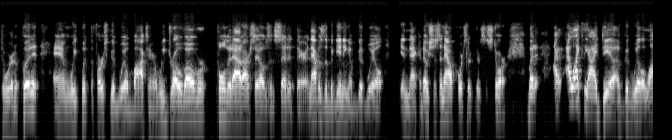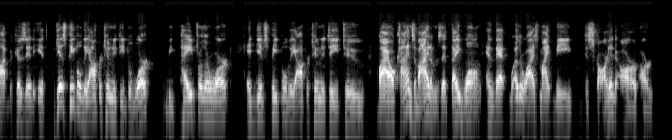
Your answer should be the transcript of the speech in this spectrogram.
to where to put it, and we put the first Goodwill box in there. We drove over pulled it out ourselves and set it there. And that was the beginning of Goodwill in Nacogdoches. And now, of course, there, there's a store. But I, I, like the idea of Goodwill a lot because it, it gives people the opportunity to work, to be paid for their work. It gives people the opportunity to buy all kinds of items that they want and that otherwise might be discarded or, or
